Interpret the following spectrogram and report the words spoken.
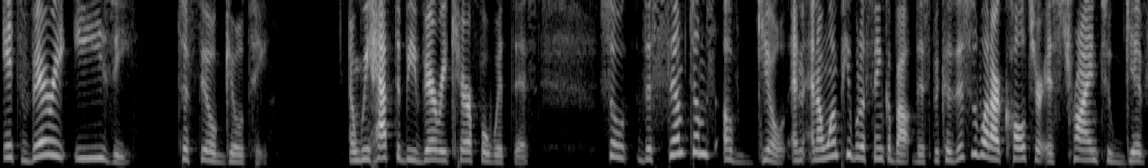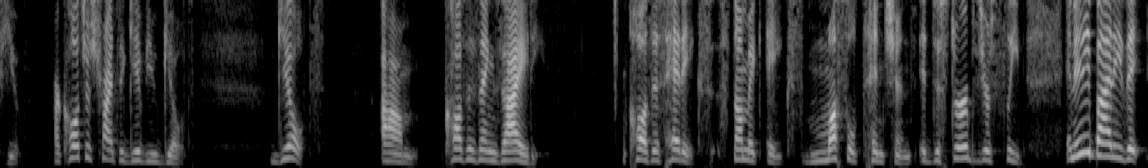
it's very easy to feel guilty. And we have to be very careful with this. So, the symptoms of guilt, and, and I want people to think about this because this is what our culture is trying to give you. Our culture is trying to give you guilt. Guilt um, causes anxiety, causes headaches, stomach aches, muscle tensions. It disturbs your sleep. And anybody that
